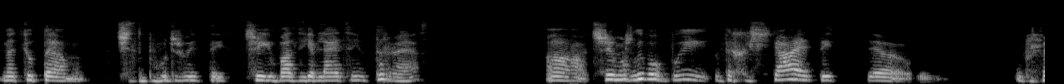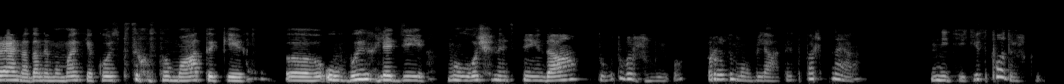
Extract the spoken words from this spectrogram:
на цю тему, чи збуджуєтесь, чи у вас з'являється інтерес, а, чи, можливо, ви захищаєтесь вже на даний момент якоїсь психосоматики е, у вигляді молочниці, да? тут важливо розмовляти з партнером, не тільки з подружкою.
